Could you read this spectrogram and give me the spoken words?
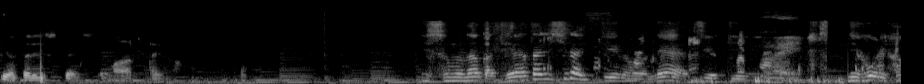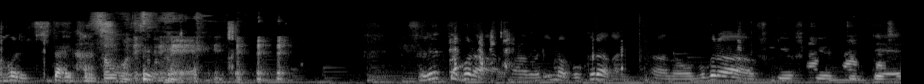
う手当たり次第して回ったよ。えそのなんか手当たり次第っていうのをね強気にはい。根掘り葉掘り聞きたい感じそうですね。それってほらあの今僕らがあの僕らは普及普及って言って、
